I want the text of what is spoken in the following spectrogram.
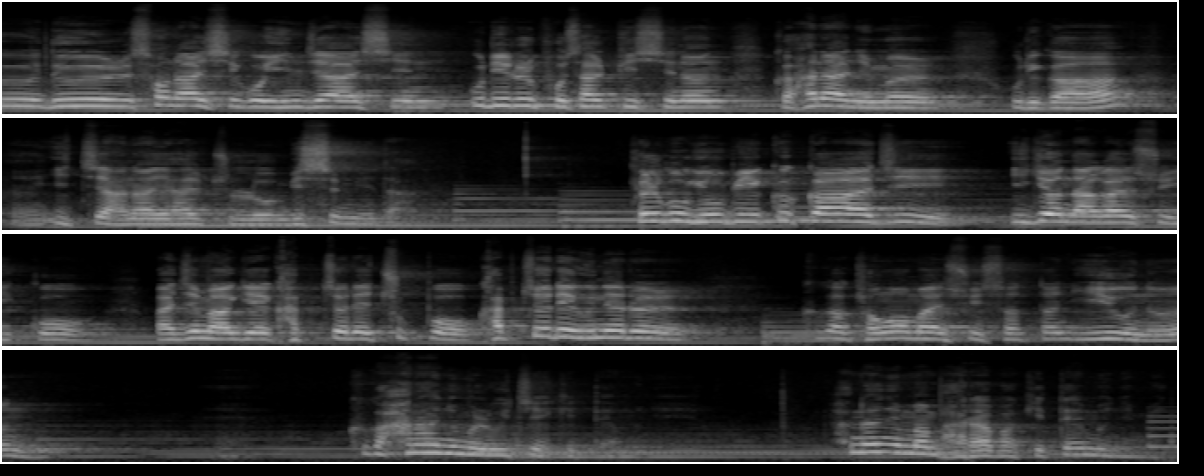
그 늘 선하시고 인자하신 우리를 보살피시는 그 하나님을 우리가 잊지 않아야 할 줄로 믿습니다. 결국 욥이 끝까지 이겨 나갈 수 있고 마지막에 갑절의 축복, 갑절의 은혜를 그가 경험할 수 있었던 이유는 그가 하나님을 의지했기 때문이에요. 하나님만 바라봤기 때문입니다.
